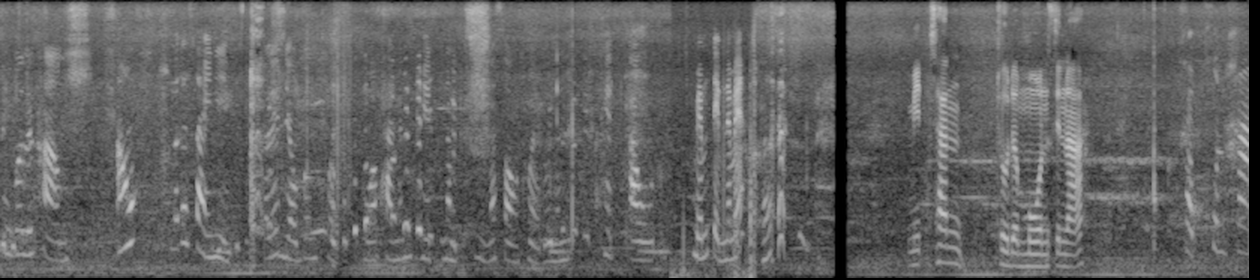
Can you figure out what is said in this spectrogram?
ถึงก็เลยถามเอ้ามันจะใส่นี่ก็เลยเดี๋ยวเบิ่งถ้วยหัวพันมันเผ็ดน้ำจิ้มมาสองถ้วยด้วยมันเผ็ดเอาเม้มเต็มได้ไหมมิชชั่น to the moon สินะ ขอบคุณค่ะ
